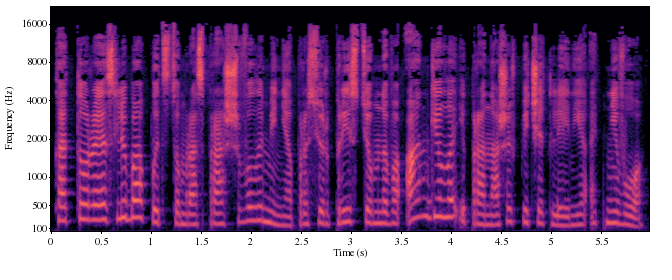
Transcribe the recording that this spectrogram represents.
которая с любопытством расспрашивала меня про сюрприз темного ангела и про наши впечатления от него.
